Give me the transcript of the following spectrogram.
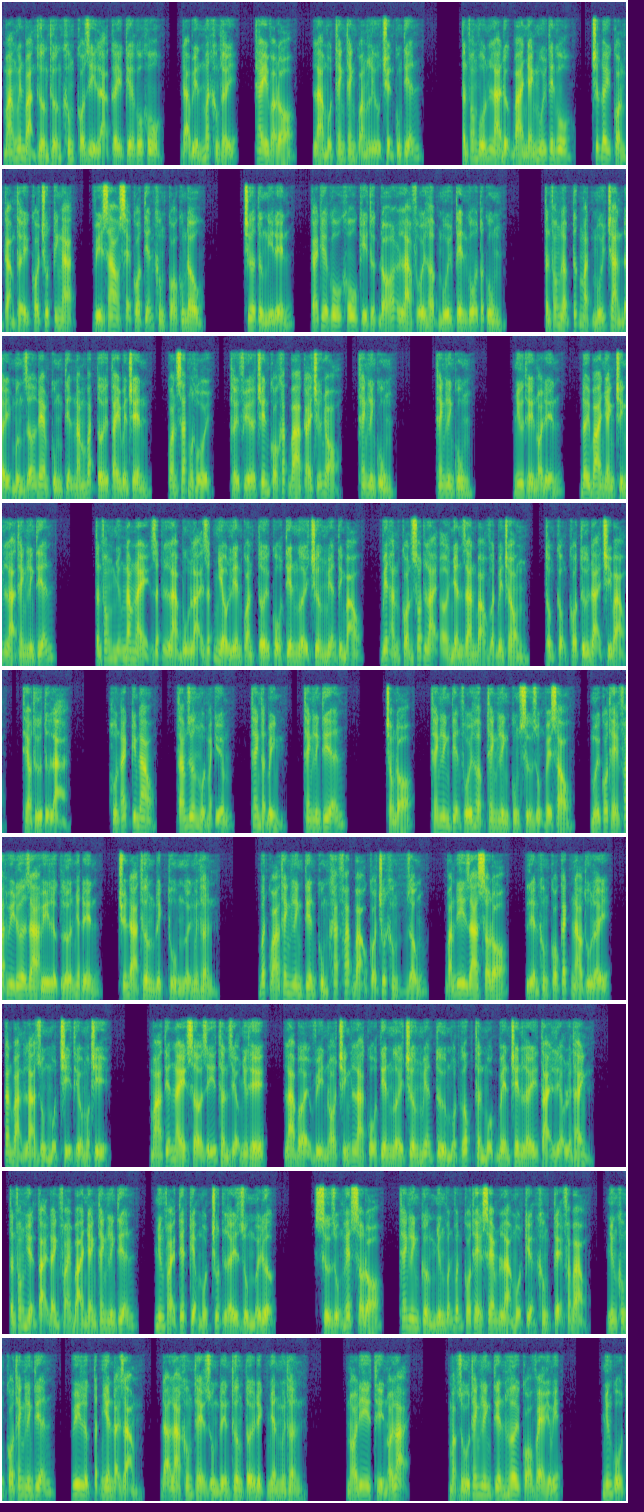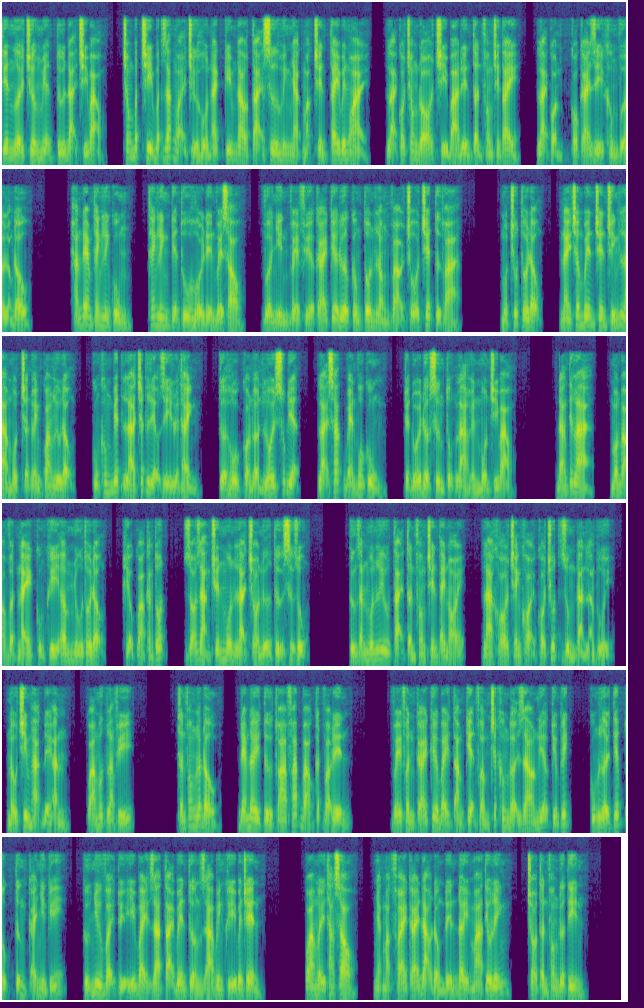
Mà nguyên bản thường thường không có gì lạ cây kia gỗ khô, đã biến mất không thấy, thay vào đó, là một thanh thanh quang lưu chuyển cung tiễn. Tần phong vốn là được ba nhánh mũi tên gỗ trước đây còn cảm thấy có chút kinh ngạc, vì sao sẽ có tiễn không có cung đâu? Chưa từng nghĩ đến, cái kia gỗ khô kỳ thực đó là phối hợp mũi tên gỗ tốt cung. Tần phong lập tức mặt mũi tràn đầy mừng rỡ đem cung tiễn nắm bắt tới tay bên trên, quan sát một hồi, thấy phía trên có khắc ba cái chữ nhỏ, thanh linh cung. Thanh linh cung. Như thế nói đến, đây ba nhánh chính là thanh linh tiễn. Tần phong những năm này rất là bù lại rất nhiều liên quan tới cổ tiên người trương miễn tình báo, biết hắn còn sót lại ở nhân gian bảo vật bên trong, tổng cộng có tứ đại trí bảo, theo thứ tự là hồn ách kim đao, tam dương một mạch kiếm, thanh thật bình, thanh linh tiễn. Trong đó thanh linh tiễn phối hợp thanh linh cung sử dụng về sau, mới có thể phát huy đưa ra uy lực lớn nhất đến, chuyên đả thương địch thủ người nguyên thần. Bất quá thanh linh tiên cùng khác pháp bảo có chút không giống, bắn đi ra sau đó, liền không có cách nào thu lấy, căn bản là dùng một chỉ thiếu một chỉ. Mà tiễn này sở dĩ thần diệu như thế, là bởi vì nó chính là cổ tiên người trương miễn từ một gốc thần mục bên trên lấy tài liệu luyện thành. Tần phong hiện tại đành phải ba nhánh thanh linh tiễn, nhưng phải tiết kiệm một chút lấy dùng mới được. Sử dụng hết sau đó, thanh linh cường nhưng vẫn vẫn có thể xem là một kiện không tệ pháp bảo, nhưng không có thanh linh tiễn, uy lực tất nhiên đại giảm, đã là không thể dùng đến thương tới địch nhân nguyên thần nói đi thì nói lại. Mặc dù thanh linh tiên hơi có vẻ hiếm ít, nhưng cổ tiên người trương miễn tứ đại trí bảo, trong bất chi bất giác ngoại trừ hồn ách kim đao tại sư huynh nhạc mặc trên tay bên ngoài, lại có trong đó chỉ ba đến tần phong trên tay, lại còn có cái gì không vừa lòng đâu. Hắn đem thanh linh cung thanh linh tiễn thu hồi đến về sau, vừa nhìn về phía cái kia đưa công tôn long vào chỗ chết tử thoa. Một chút thôi động, này châm bên trên chính là một trận đánh quang lưu động, cũng không biết là chất liệu gì luyện thành, tựa hồ còn ẩn lôi xúc điện, lại sắc bén vô cùng, tuyệt đối được xưng tụng là huyền môn trí bảo. Đáng tiếc là, món bảo vật này cũng khí âm nhu thôi động, hiệu quả càng tốt rõ ràng chuyên môn là cho nữ tử sử dụng. Cứng rắn muốn lưu tại tần phong trên tay nói, là khó tránh khỏi có chút dùng đàn làm tuổi, nấu chim hạc để ăn, quá mức lãng phí. Thần phong lắc đầu, đem đây từ thoa pháp bảo cất vào đến. Về phần cái kia bảy tám kiện phẩm chất không đợi giao nghĩa kiếm kích, cũng lời tiếp tục từng cái nhìn kỹ, cứ như vậy tùy ý bày ra tại bên tường giá binh khí bên trên. Qua mấy tháng sau, nhạc mặc phái cái đạo đồng đến đây mà tiêu lĩnh, cho tần phong đưa tin.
